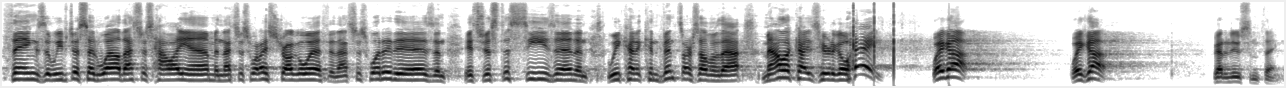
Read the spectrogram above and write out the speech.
things that we've just said, well, that's just how I am, and that's just what I struggle with, and that's just what it is, and it's just a season, and we kind of convince ourselves of that. Malachi's here to go, hey, wake up, wake up. We've got to do some things.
